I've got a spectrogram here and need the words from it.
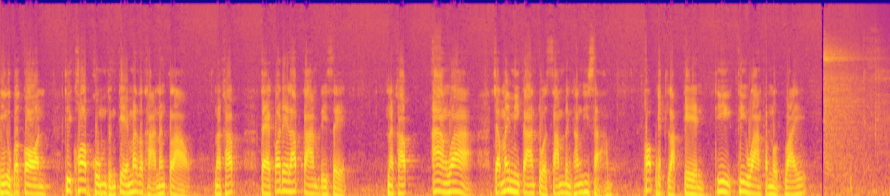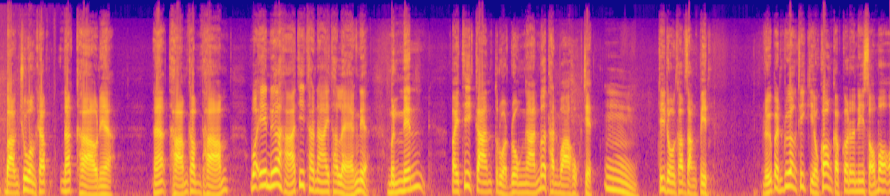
มีอุปกรณ์ที่ครอบคลุมถึงเกณฑ์มาตรฐานดังกล่าวนะครับ แต่ก็ได้รับการปฏิเสธนะครับ อ้างว่าจะไม่มีการตรวจซ้ำเป็นครั้งที่สามเพราะผิดหลักเกณฑ์ที่ที่วางกำหนดไว้ บางช่วงครับนักข่าวเนี่ยนะถามคำถามว่าเอ๊ะเนื้อหาที่ทนายแถลงเนี่ยเหมือนเน้นไปที่การตรวจโรงงานเมื่อธันวา 67 อืม ที่โดนคำสั่งปิด หรือเป็นเรื่องที่เกี่ยวข้องกับกรณีสมอ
